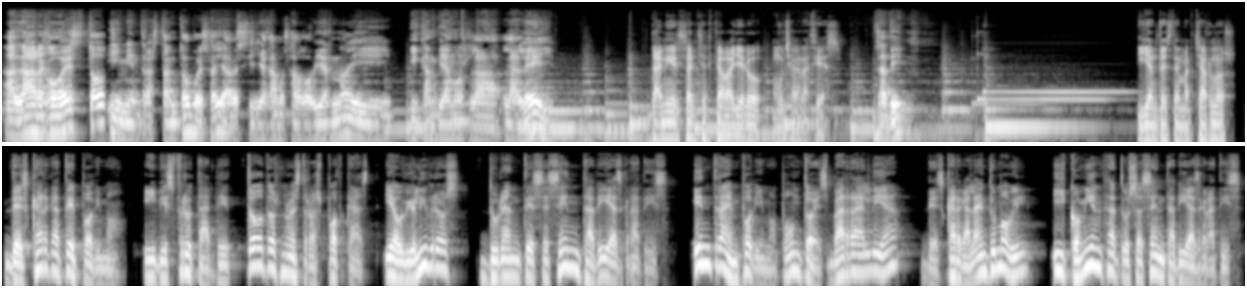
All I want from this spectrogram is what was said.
alargo esto y mientras tanto, pues oye, a ver si llegamos al gobierno y, cambiamos la, la ley. Daniel Sánchez Caballero, muchas gracias. A ti. Y antes de marcharnos, descárgate Podimo y disfruta de todos nuestros podcasts y audiolibros durante 60 días gratis. Entra en podimo.es barra al día, descárgala en tu móvil y comienza tus 60 días gratis.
